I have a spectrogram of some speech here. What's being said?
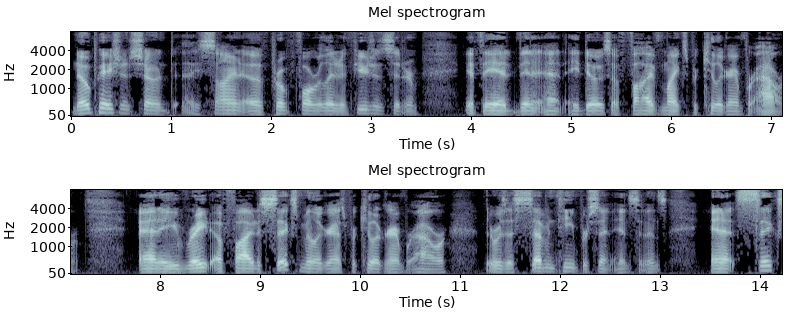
No patients showed a sign of propofol related infusion syndrome if they had been at a dose of 5 mics per kilogram per hour. At a rate of 5 to 6 milligrams per kilogram per hour, there was a 17% incidence, and at 6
